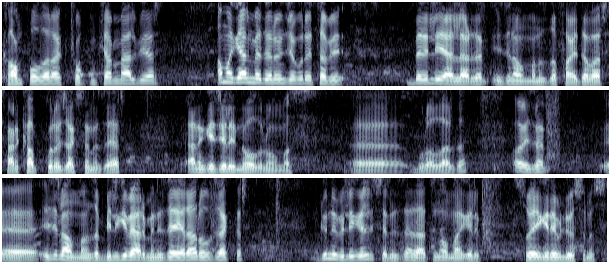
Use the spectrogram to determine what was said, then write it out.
kamp olarak çok mükemmel bir yer. Ama gelmeden önce buraya tabi belirli yerlerden izin almanızda fayda var. Yani kamp kuracaksanız eğer. Yani geceleyin ne olur olmaz e, buralarda. O yüzden e, izin almanıza, bilgi vermenize yarar olacaktır. Günübirlik gelirseniz de zaten normal gelip suya girebiliyorsunuz.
